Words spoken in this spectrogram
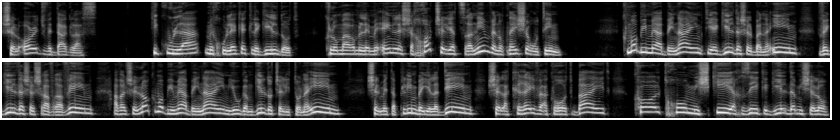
של אורג' ודאגלס. היא כולה מחולקת לגילדות, כלומר למעין לשכות של יצרנים ונותני שירותים. כמו בימי הביניים תהיה גילדה של בנאים וגילדה של שרברבים, אבל שלא כמו בימי הביניים יהיו גם גילדות של עיתונאים, של מטפלים בילדים, של עקרי ועקרות בית, כל תחום משקי יחזיק גילדה משלו.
